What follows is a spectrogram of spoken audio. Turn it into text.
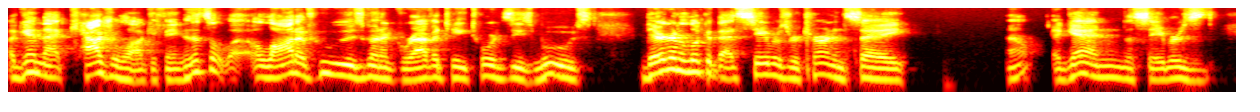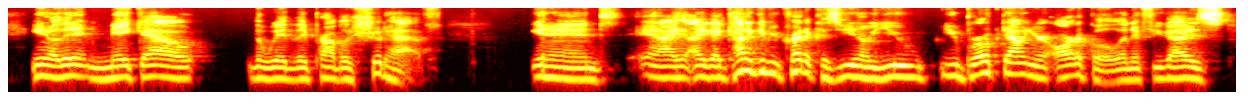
again, that casual hockey fan, because that's a, a lot of who is going to gravitate towards these moves. They're going to look at that Sabres return and say, Well, again, the Sabres, you know, they didn't make out the way they probably should have. And and I, I kind of give you credit because you know you you broke down your article, and if you guys,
